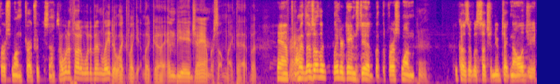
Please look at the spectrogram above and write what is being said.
first one, charged fifty cents. I would have thought it would have been later, like like like uh, NBA Jam or something like that. But Yeah, I mean, those other later games did, but the first one, Hmm. because it was such a new technology,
